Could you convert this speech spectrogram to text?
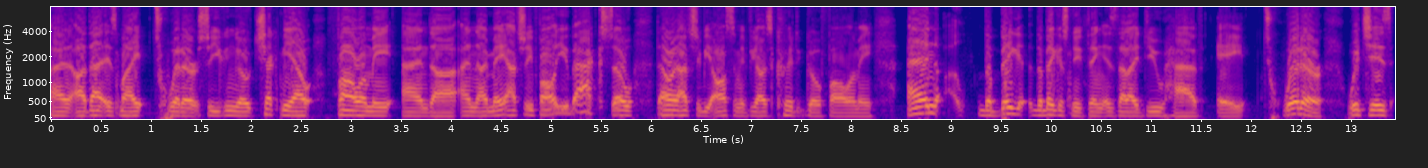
And uh, that is my Twitter. So you can go check me out, follow me, and uh, and I may actually follow you back. So that would actually be awesome if you guys could go follow me. And the big, the biggest new thing is that I do have a Twitter, which is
